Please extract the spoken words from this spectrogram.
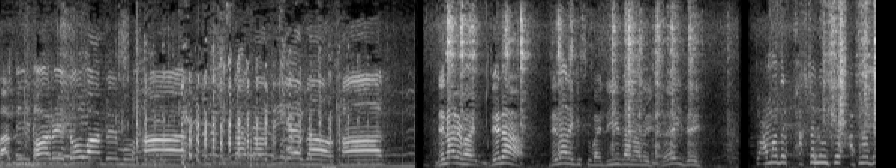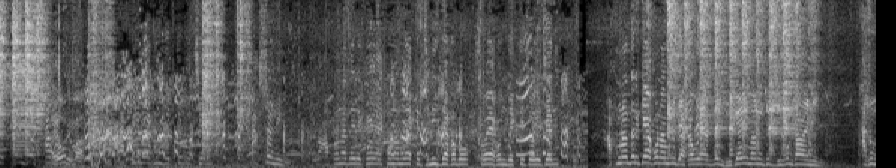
বালতি ভরে দোয়া দেবো স্যার কিছু টাকা দিয়ে দাও স্যার দে না রে ভাই দে না। দে না রে কিছু ভাই দিয়ে দাও না রে। দেই দে তো আমাদের ফাঁকশা নিউজে আপনাদের আপনারা এখন দেখতে পাচ্ছেন ফাঁকশা নিউজ আপনাদের এখানে এখন আমি একটা জিনিস দেখাবো সবাই এখন দেখতে চলেছেন। আপনাদেরকে এখন আমি দেখাবো একজন ভিখারি মানুষের জীবন কাহিনী আসুন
